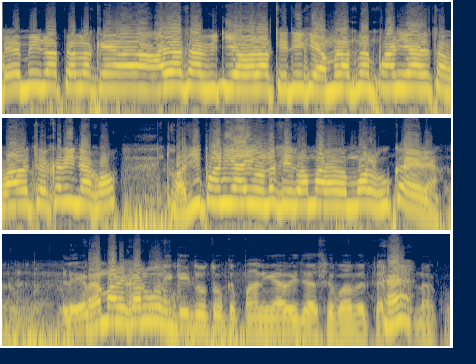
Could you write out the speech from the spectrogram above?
બે મહિના પહેલા કે આવ્યા હતા વીડિયો વાળા તેથી કે હમણાં તમે પાણી આવે તો વાવેતર કરી નાખો તો હજી પાણી આવ્યું નથી તો અમારે મોલ હુકાય ને એટલે અમારે કરવું- કીધું હતું કે પાણી આવી જશે વાવેતર નાખો.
